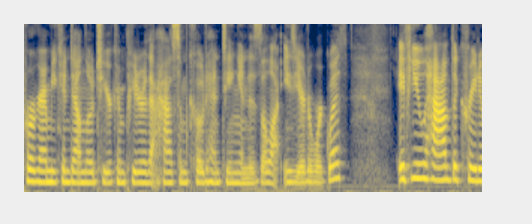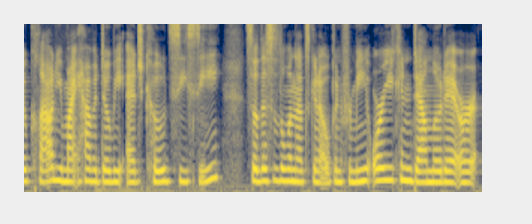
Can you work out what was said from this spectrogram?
program you can download to your computer that has some code hinting and is a lot easier to work with. If you have the Creative Cloud, you might have Adobe Edge Code CC. So this is the one that's going to open for me, or you can download it or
